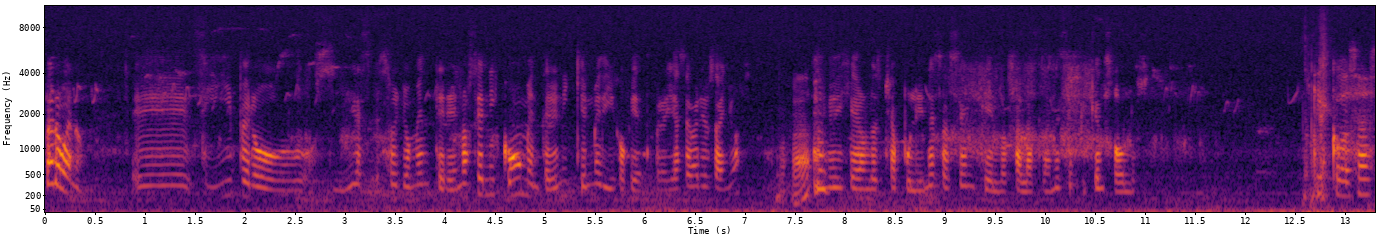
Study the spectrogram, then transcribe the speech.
Pero bueno, eh, sí, pero sí, es- eso yo me enteré. No sé ni cómo me enteré ni quién me dijo, fíjate, pero ya hace varios años Ajá. me dijeron los chapulines hacen que los alacranes se piquen solos. ¿Qué cosas?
